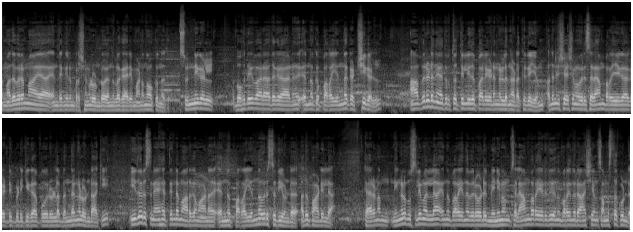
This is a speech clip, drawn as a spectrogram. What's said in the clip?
മതപരമായ എന്തെങ്കിലും പ്രശ്നങ്ങളുണ്ടോ എന്നുള്ള കാര്യമാണ് നോക്കുന്നത്. സുന്നികൾ ബഹുദൈവാരാധകരാണ് എന്നൊക്കെ പറയുന്ന കക്ഷികൾ അവരുടെ നേതൃത്വത്തിൽ ഇത് പലയിടങ്ങളിലും നടക്കുകയും അതിനുശേഷം അവർ സലാം പറയുക കെട്ടിപ്പിടിക്കുക പോലുള്ള ബന്ധങ്ങളുണ്ടാക്കി ഇതൊരു സ്നേഹത്തിന്റെ മാർഗമാണ് എന്ന് പറയുന്ന ഒരു സ്ഥിതിയുണ്ട്. അത് പാടില്ല. കാരണം നിങ്ങൾ മുസ്ലിം അല്ല എന്ന് പറയുന്നവരോട് മിനിമം സലാം പറയരുത് എന്ന് പറയുന്ന ഒരു ആശയം സമസ്തക്കുണ്ട്.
